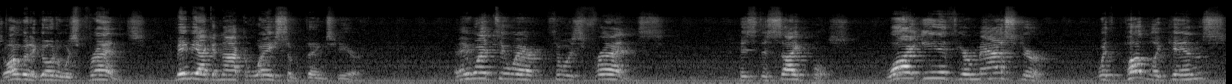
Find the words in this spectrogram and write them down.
So I'm going to go to his friends. Maybe I can knock away some things here. And they went to, where, to his friends, his disciples. Why eateth your master with publicans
